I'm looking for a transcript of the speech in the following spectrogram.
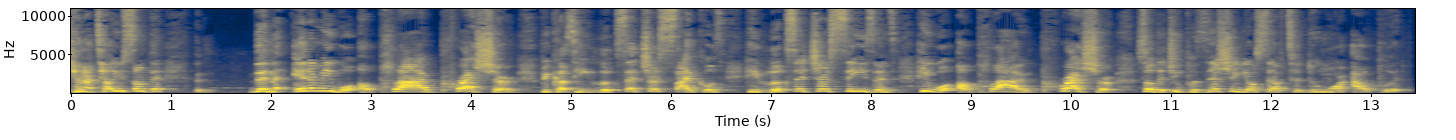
can I tell you something? Then the enemy will apply pressure because he looks at your cycles, he looks at your seasons, he will apply pressure so that you position yourself to do more output.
